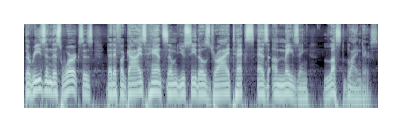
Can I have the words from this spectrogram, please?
The reason this works is that if a guy's handsome, you see those dry texts as amazing lust blinders.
